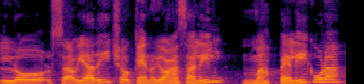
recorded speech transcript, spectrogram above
lo se había dicho que no iban a salir más películas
